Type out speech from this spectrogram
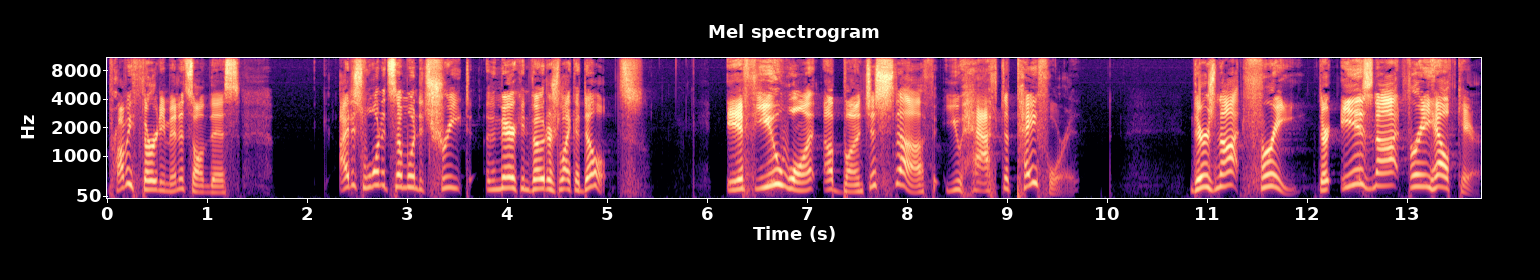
probably 30 minutes on this. I just wanted someone to treat American voters like adults. If you want a bunch of stuff, you have to pay for it. There's not free. There is not free health care.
